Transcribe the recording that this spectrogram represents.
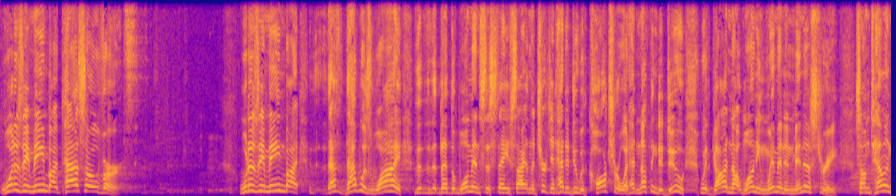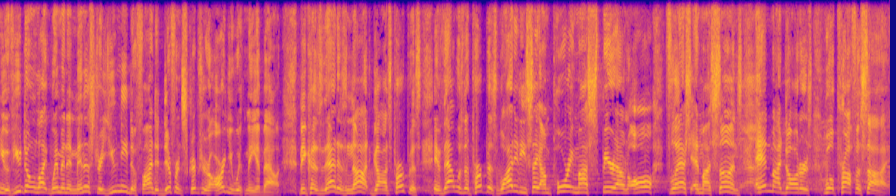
What does he mean by Passover? What does he mean by that? That was why the, that the woman to stay silent in the church. It had to do with cultural. It had nothing to do with God not wanting women in ministry. So I'm telling you, if you don't like women in ministry, you need to find a different scripture to argue with me about because that is not God's purpose. If that was the purpose, why did he say, I'm pouring my spirit out on all flesh and my sons and my daughters will prophesy?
